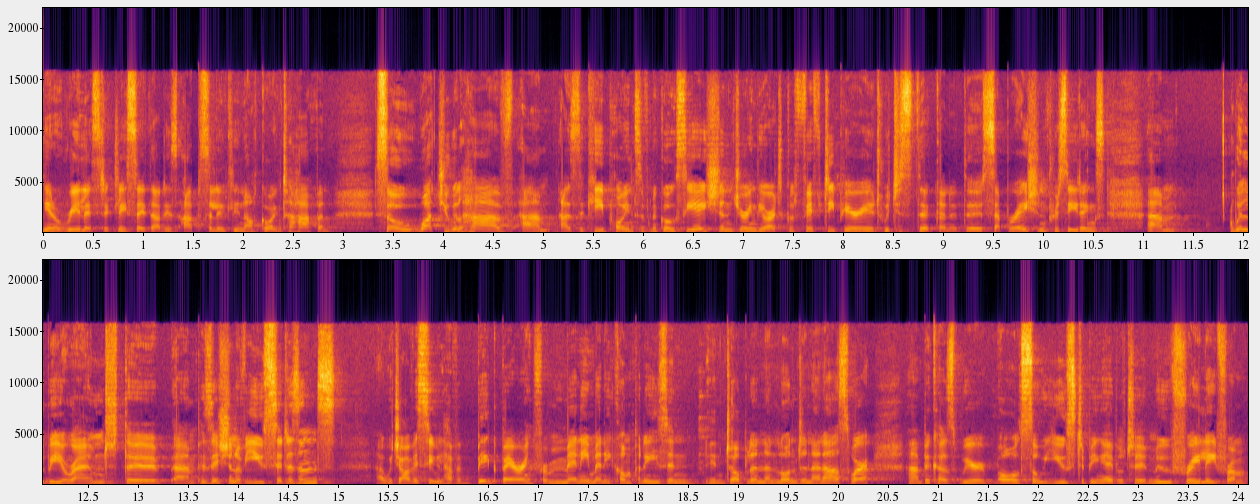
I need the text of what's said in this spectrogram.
you know, realistically say that is absolutely not going to happen. So what you will have um, as the key points of negotiation during the Article 50 period, which is the kind of the separation proceedings. Um, will be around the um, position of EU citizens uh, which obviously will have a big bearing for many, many companies in, in Dublin and London and elsewhere, um, because we're all so used to being able to move freely from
